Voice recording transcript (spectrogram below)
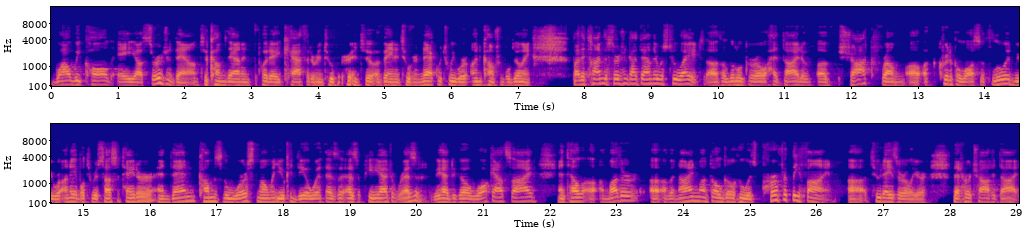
While we called a uh, surgeon down to come down and put a catheter into her into a vein into her neck, which we were uncomfortable doing. By the time the surgeon got down there, was too late. Uh, the little girl had died of, of shock from a critical loss of fluid. We were unable to resuscitate her. And then comes the worst moment you can deal with as a, as a pediatric resident. We had to go walk outside and tell a, a mother uh, of a nine month old girl who was perfectly fine uh, two days earlier that her child had died.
